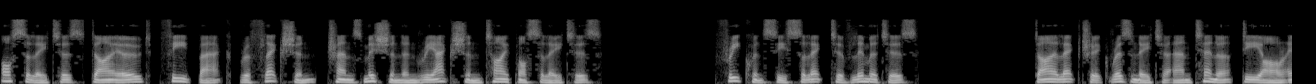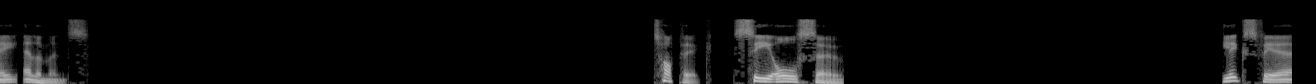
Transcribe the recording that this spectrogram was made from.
oscillators diode, feedback, reflection, transmission and reaction type oscillators frequency selective limiters Dielectric resonator antenna DRA elements. Topic. See also. Yig sphere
